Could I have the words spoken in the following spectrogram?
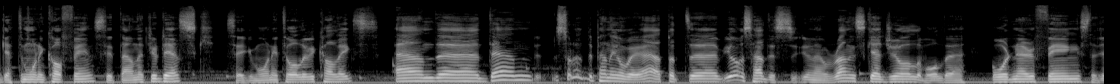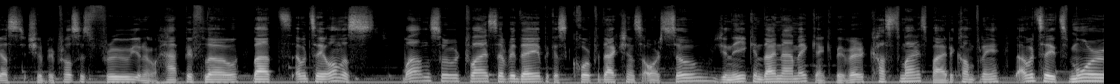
get the morning coffee, sit down at your desk, say good morning to all of your colleagues, and uh, then, sort of depending on where you're at, but uh, you always have this, you know, running schedule of all the ordinary things that just should be processed through, you know, happy flow. But I would say almost once or twice every day because corporate actions are so unique and dynamic and can be very customized by the company. I would say it's more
